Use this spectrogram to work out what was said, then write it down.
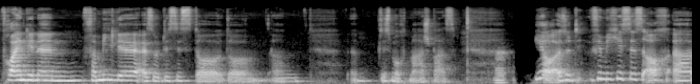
Freundinnen, Familie, also das ist da, da ähm, das macht mir auch Spaß. Ja. Ja, also die, für mich ist es auch äh,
